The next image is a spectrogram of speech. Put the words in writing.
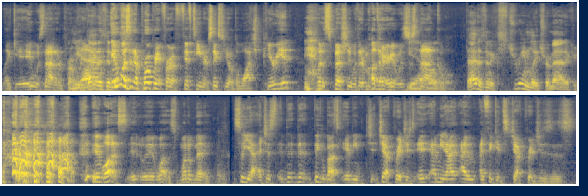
Like it, was not an appropriate. Yeah. That is an It wasn't appropriate for a fifteen or sixteen year old to watch. Period. But especially with her mother, it was just Yeah, not cool. That is an extremely traumatic experience. It was. It, it was one of many. So yeah, I just the, the Big Lebowski. I mean, J- Jeff Bridges. It, I mean, I, I I think it's Jeff Bridges is.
